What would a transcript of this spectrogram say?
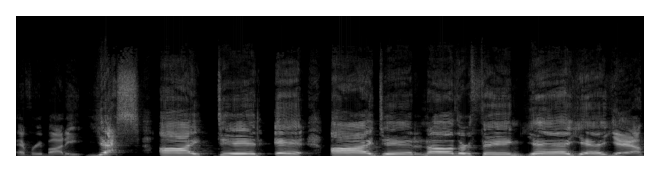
Everybody, yes, I did it. I did another thing. Yeah, yeah, yeah.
